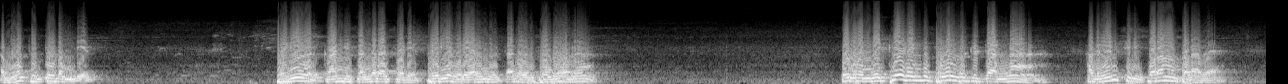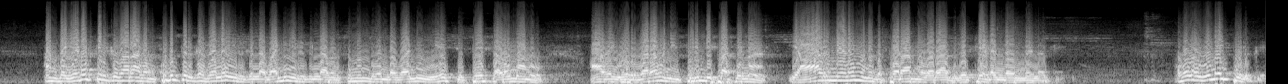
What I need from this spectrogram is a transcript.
அதெல்லாம் தொட்டுவிட முடியாது. பெரியவர் காஞ்சி சங்கராச்சாரியர் பெரியவர் இறந்து விட்டார் அவர் சொல்றாரு ஒருவன் வெற்றி அடைந்து புகழ் விட்டுட்டான்னா அதை நினைச்சு நீ பொறாமப்படாத. அந்த இடத்திற்கு வர அவன் கொடுத்திருக்க விலை இருக்குல்ல வலி இருக்குல்ல அவன் சுமந்து வந்த வலி ஏச்சு பேச்சு அவமானம் அதை ஒரு வரவை நீ திரும்பி பார்த்தீங்கன்னா யாரு மேலும் உனக்கு பொறாம வராது வெற்றி அடைந்தவன் மேல. இருக்கு. அவ்வளவு உழைப்பு இருக்கு.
